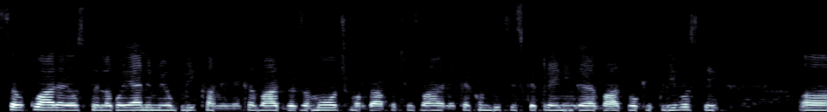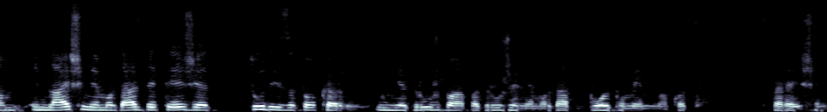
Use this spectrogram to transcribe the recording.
se ukvarjajo s prilagojenimi oblikami, neke vadbe za moč, morda pač izvajo neke kondicijske treninge, vadbo gibljivosti. Um, in mlajšim je morda zdaj teže tudi zato, ker jim je družba, pa druženje morda bolj pomembno kot starejšim,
